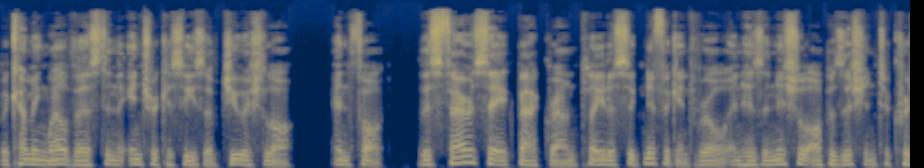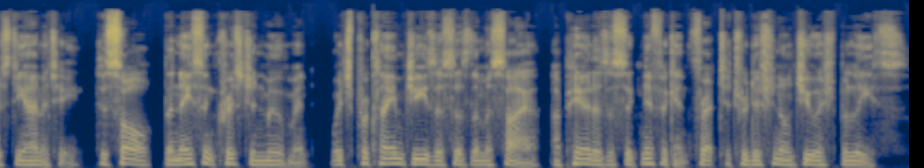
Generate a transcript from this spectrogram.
becoming well versed in the intricacies of Jewish law and thought. This Pharisaic background played a significant role in his initial opposition to Christianity. To Saul, the nascent Christian movement, which proclaimed Jesus as the Messiah, appeared as a significant threat to traditional Jewish beliefs.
